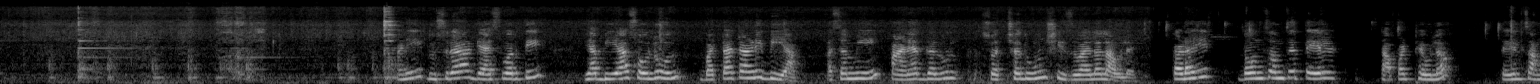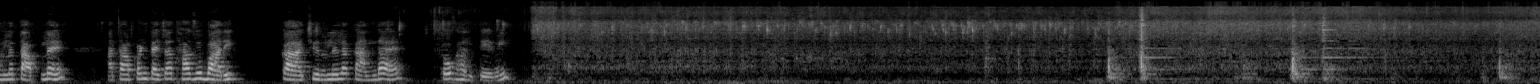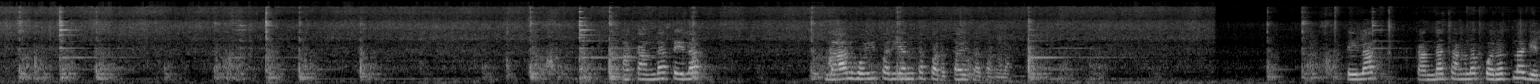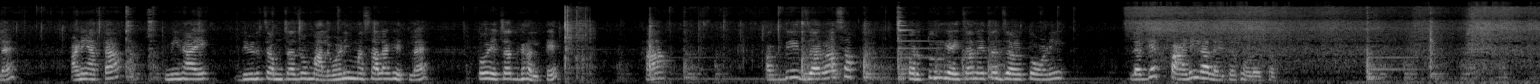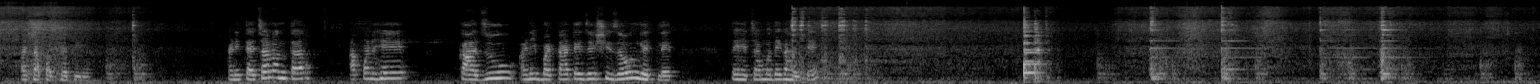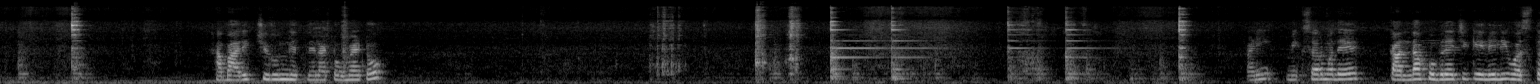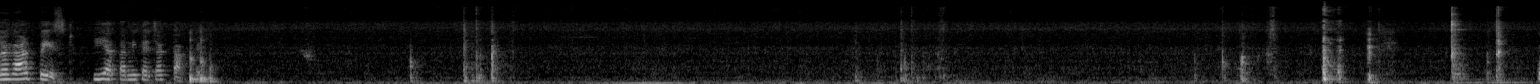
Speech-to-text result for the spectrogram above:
आणि दुसऱ्या गॅसवरती ह्या बिया सोलून बटाटा आणि बिया असं मी पाण्यात घालून स्वच्छ धुवून शिजवायला लावलंय. कढईत दोन चमचे तेल तापत ठेवलं. तेल चांगलं तापलंय. आता आपण त्याच्यात हा जो बारीक का चिरलेला कांदा आहे तो घालते मी. कांदा तेलात लाल होईपर्यंत परतायचा चांगला. तेलात कांदा चांगला परतला गेलाय. आणि आता मी हा एक दीड चमचा जो मालवणी मसाला घेतलाय तो ह्याच्यात घालते. हा अगदी जरासा परतून घ्यायचा नाही तर जळतो आणि लगेच पाणी घालायचं थोडंसं. अशा पद्धतीने. आणि त्याच्यानंतर आपण हे काजू आणि बटाटे जे शिजवून घेतलेत ते ह्याच्यामध्ये घालते. हा बारीक चिरून घेतलेला टोमॅटो. आणि मिक्सरमध्ये कांदा खोबऱ्याची केलेली वस्त्रगाळ पेस्ट ही आता मी त्याच्यात टाकते.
